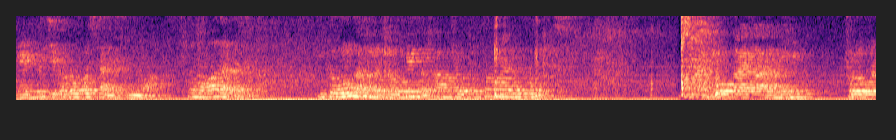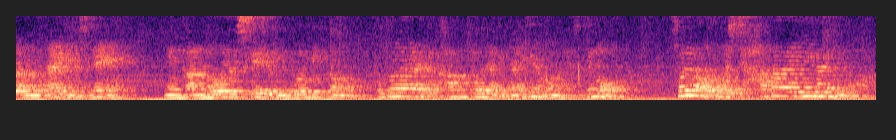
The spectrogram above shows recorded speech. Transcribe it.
えー、土を施したりするのは人の技です。が幾分かその条件と環境を整えることです。教会がありプログラムも大事ですね。年間どういうスケジュールで動いていくかも整えられた環境であり大事なものです。でもそれらを通して働いていられるのは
